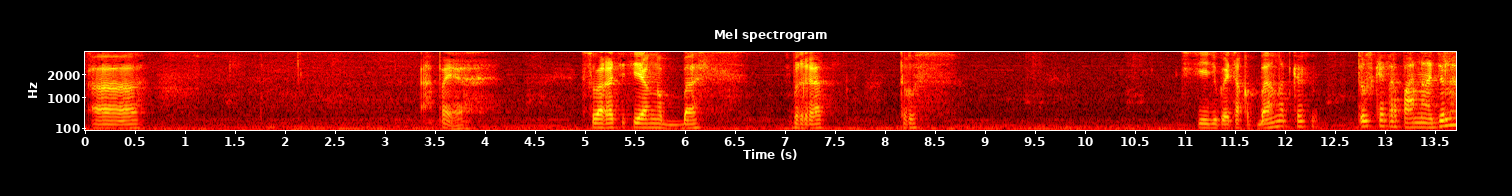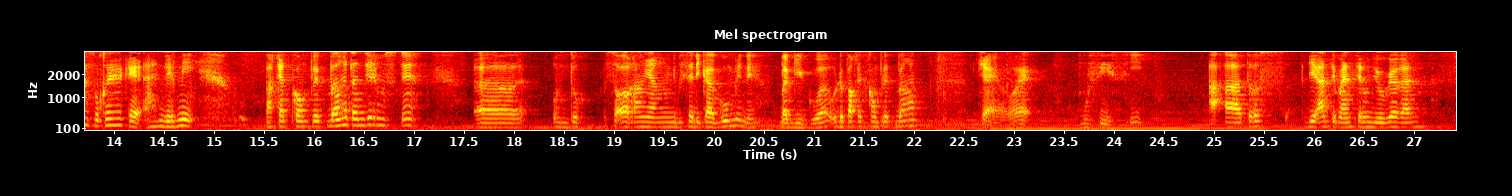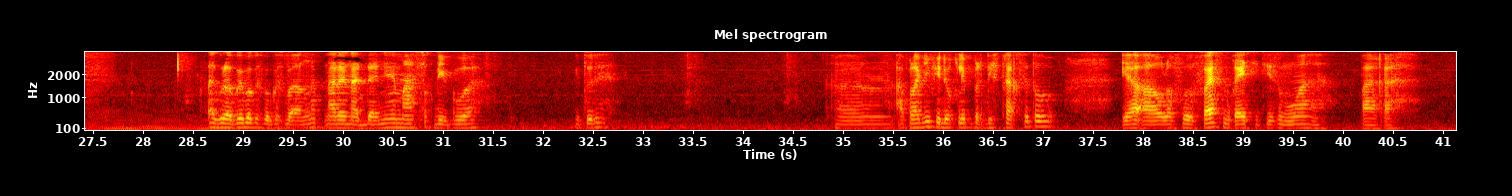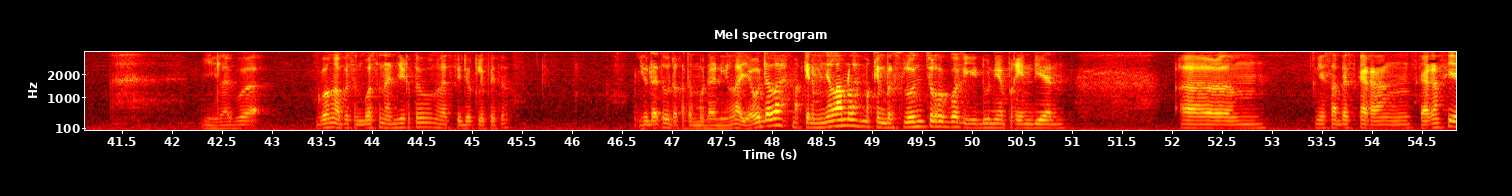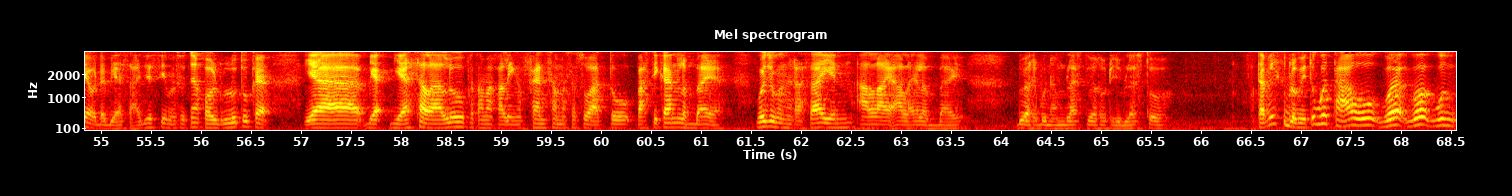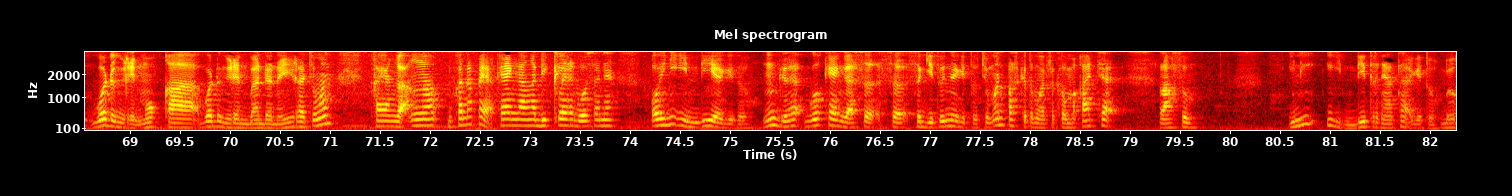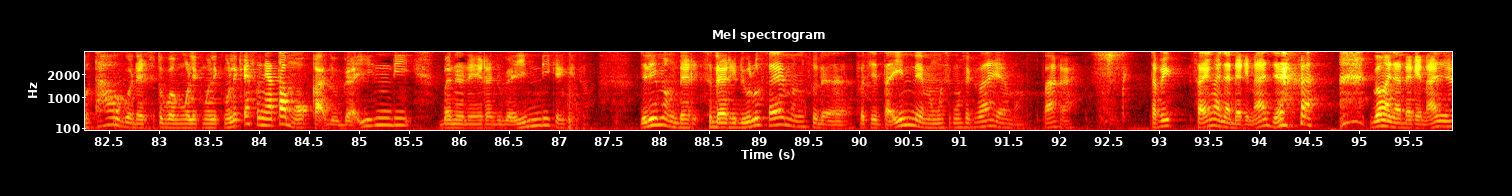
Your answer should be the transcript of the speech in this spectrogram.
Uh, apa ya suara cici yang ngebas berat terus cici juga cakep banget kan. Terus kayak terpana aja lah pokoknya kayak anjir nih paket komplit banget anjir maksudnya uh, untuk seorang yang bisa dikagumin ya bagi gue udah paket komplit banget. Cewek musisi uh, uh, terus dia anti mainstream juga kan. Lagu-lagunya bagus-bagus banget nada-nadanya masuk di gue gitu deh. Uh, apalagi video klip berdistraksi tuh ya Allah full face mukanya cici semua. Parah. Gila gue gue nggak bosen-bosen anjir tuh ngeliat video klip itu yaudah tuh udah ketemu Danila ya udahlah makin menyelam lah makin berseluncur gue di dunia perindian. Um, ya sampai sekarang sekarang sih ya udah biasa aja sih. Maksudnya kalau dulu tuh kayak ya bi biasa lalu pertama kali ngefans sama sesuatu pasti kan lebay ya. Gue juga ngerasain alay alay lebay 2016 2017 tuh tapi sebelum itu gue tahu gue gue gue gue dengerin Moka gue dengerin Banda Naira cuman kayak nggak nge bukan apa ya kayak nggak ngedeclare bahwasannya oh ini India gitu. Enggak gue kayak nggak se, se segitunya gitu. Cuman pas ketemu efek rumah kaca langsung ini indie ternyata gitu. Baru tahu gue dari situ gue ngulik-ngulik-ngulik eh ternyata Moka juga indie Banda Naira juga indie kayak gitu. Jadi emang dari sedari dulu saya emang sudah pecinta indie emang musik-musik saya emang parah. Tapi saya nggak nyadarin aja. Gue nggak nyadarin aja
